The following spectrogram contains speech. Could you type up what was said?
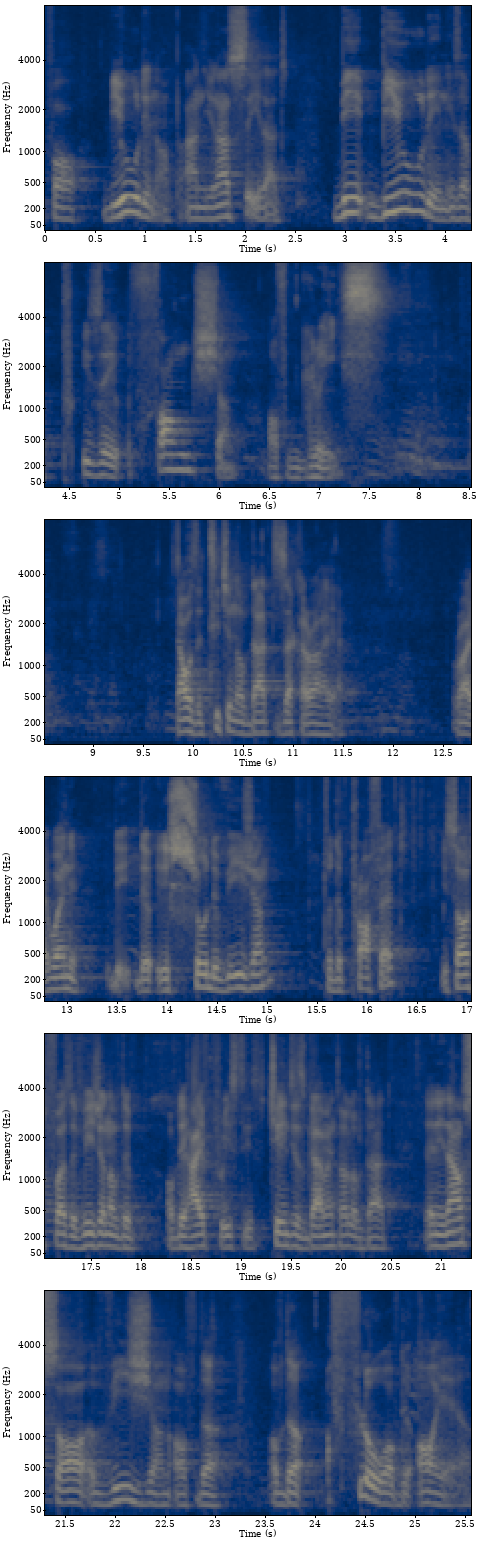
for building up. And you now see that building is a, is a function of grace. That was the teaching of that Zechariah. Right? When he showed the vision to the prophet, he saw first the vision of the, of the high priest, he changed his garment, all of that. Then he now saw a vision of the, of the flow of the oil.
